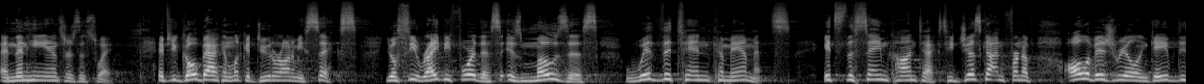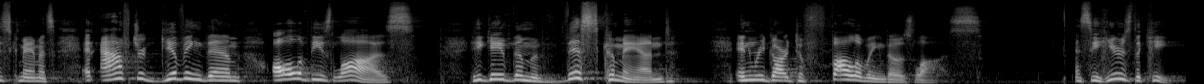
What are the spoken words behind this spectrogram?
And then he answers this way. If you go back and look at Deuteronomy 6, you'll see right before this is Moses with the Ten Commandments. It's the same context. He just got in front of all of Israel and gave these commandments. And after giving them all of these laws, he gave them this command in regard to following those laws. And see, here's the key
